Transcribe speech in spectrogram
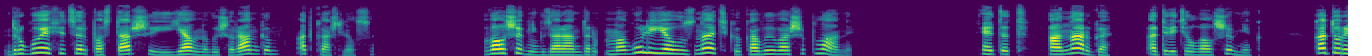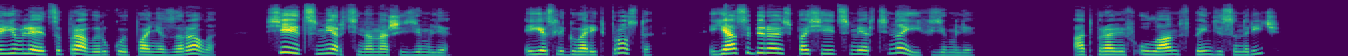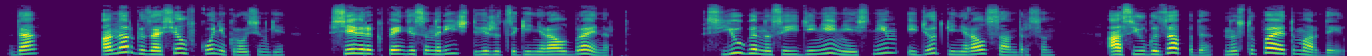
Другой офицер, постарше и явно выше рангом, откашлялся. «Волшебник Зарандер, могу ли я узнать, каковы ваши планы?» «Этот Анарго», — ответил волшебник, который является правой рукой пани Зарала, сеет смерть на нашей земле. Если говорить просто, я собираюсь посеять смерть на их земле. Отправив Улан в Пендисон-Рич? Да, Анарго засел в коне-кроссинге. С севера к Пендисон-Рич движется генерал Брайнард. С юга на соединение с ним идет генерал Сандерсон, а с юго-запада наступает Мардейл.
